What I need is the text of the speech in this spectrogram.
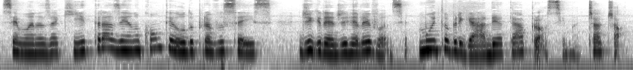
semanas aqui, trazendo conteúdo para vocês de grande relevância. Muito obrigada e até a próxima. Tchau, tchau.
